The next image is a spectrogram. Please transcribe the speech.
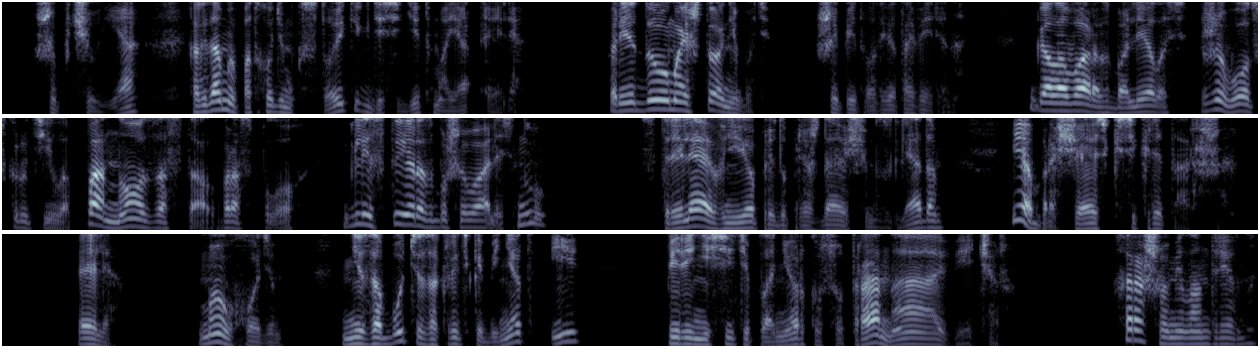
— шепчу я, когда мы подходим к стойке, где сидит моя Эля. «Придумай что-нибудь», — шипит в ответ Аверина. Голова разболелась, живот скрутило, понос застал, врасплох. Глисты разбушевались, ну... Стреляю в нее предупреждающим взглядом и обращаюсь к секретарше. «Эля, мы уходим. Не забудьте закрыть кабинет и перенесите планерку с утра на вечер. Хорошо, Мила Андреевна,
